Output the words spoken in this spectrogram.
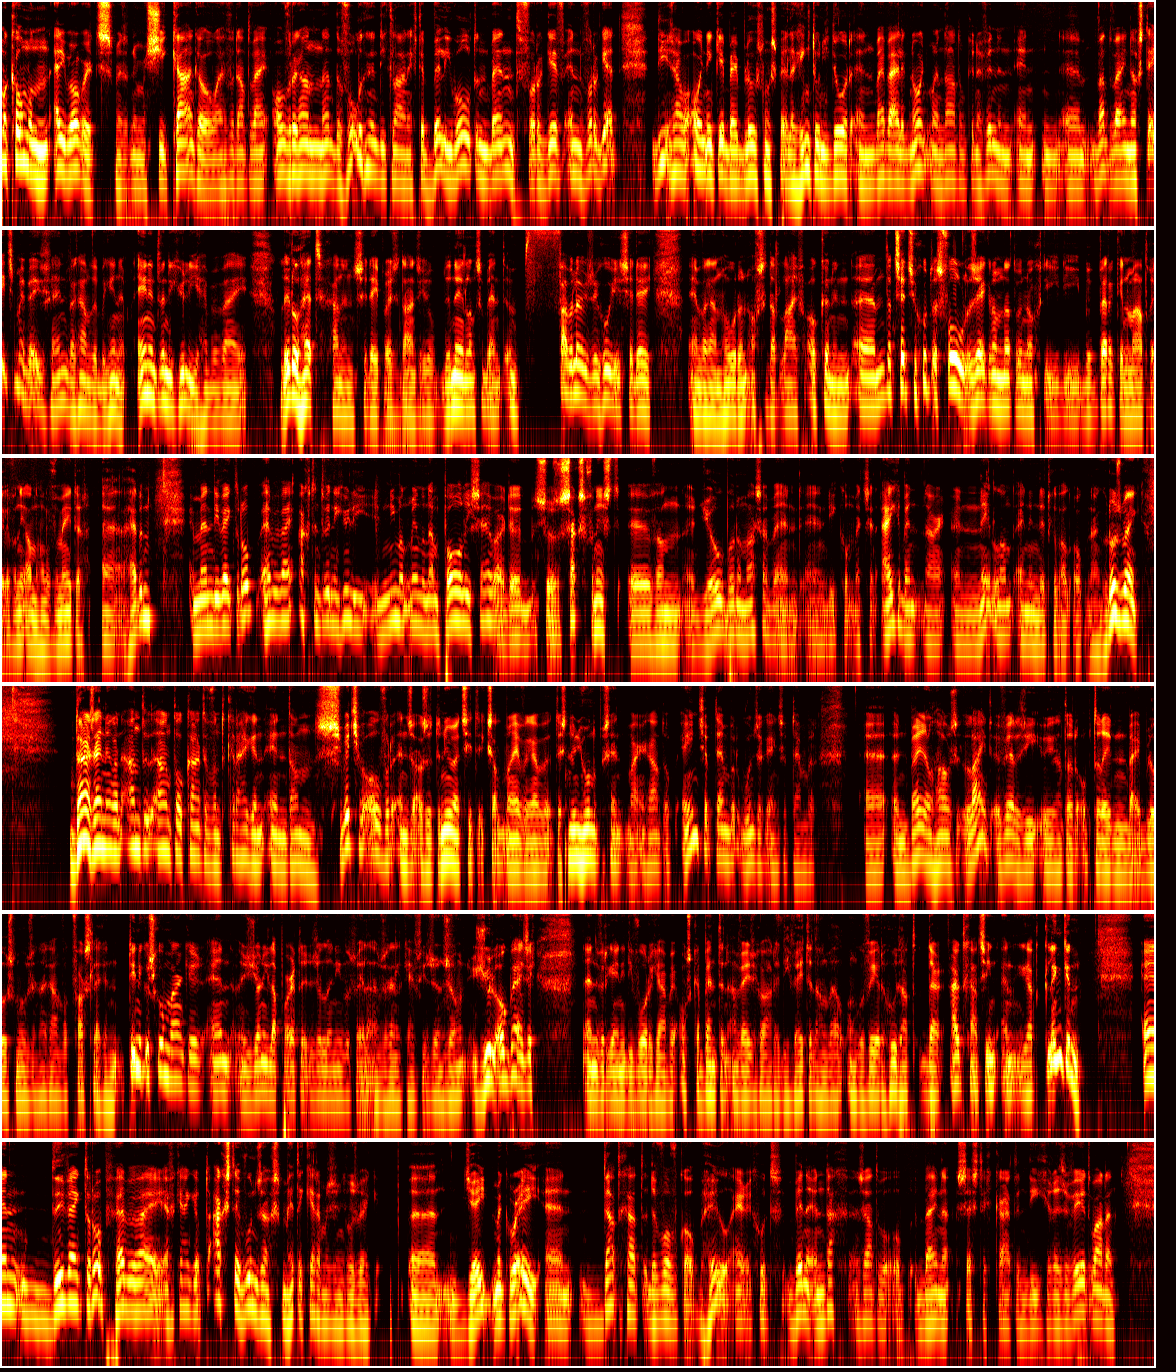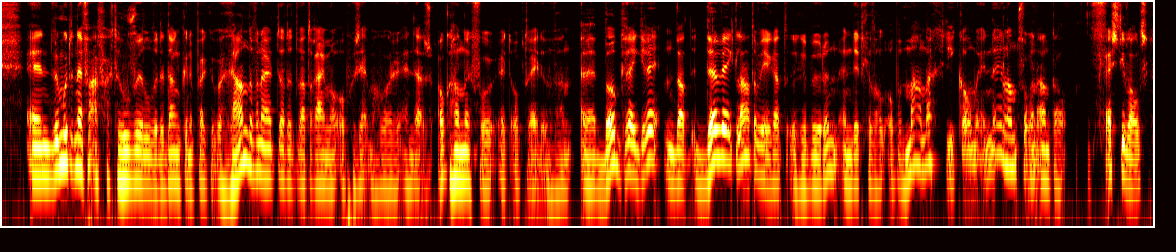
Coleman, Eddie Roberts met het nummer Chicago. En voordat wij overgaan naar de volgende die klaar ligt, de Billy Walton Band, Forgive and Forget. Die zouden ooit een keer bij Bluesmoes spelen, ging toen niet door. En wij hebben eigenlijk nooit meer een datum kunnen vinden. En uh, wat wij nog steeds mee bezig zijn, we gaan we beginnen. 21 juli hebben wij Little Head, gaan een cd-presentatie op de Nederlandse band. Een fabuleuze, goede CD. En we gaan horen of ze dat live ook kunnen. Um, dat zit zo goed als vol. Zeker omdat we nog die, die beperkende maatregelen van die anderhalve meter uh, hebben. En die week erop hebben wij 28 juli niemand minder dan Paulie Seward, de saxofonist uh, van Joe Bonamassa Band. En die komt met zijn eigen band naar Nederland en in dit geval ook naar Groesbeek. Daar zijn er een aantal, aantal, kaarten van te krijgen en dan switchen we over. En zoals het er nu uitziet, ik zal het maar even hebben, het is nu niet 100%, maar je gaat op 1 september, woensdag 1 september, uh, een Barrelhouse Light versie. U gaat er optreden bij Bluesmoose en dan gaan we ook vastleggen. Tineke Schoenmaker en Johnny Laporte zullen in ieder geval spelen. En waarschijnlijk heeft hij zijn zoon Jules ook bij zich. En degenen die vorig jaar bij Oscar Benten aanwezig waren, die weten dan wel ongeveer hoe dat eruit gaat zien en gaat klinken. En die week erop hebben wij, even kijken, op de 8e woensdags met de kermis in Groesbeek, uh, Jade McRae. En dat gaat de voorverkoop heel erg goed. Binnen een dag zaten we op bijna 60 kaarten die gereserveerd waren. En we moeten even afwachten hoeveel we er dan kunnen pakken. We gaan ervan uit dat het wat ruimer opgezet mag worden. En dat is ook handig voor het optreden van uh, Beau Gregre. Dat de week later weer gaat gebeuren. In dit geval op een maandag. Die komen in Nederland voor een aantal festivals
